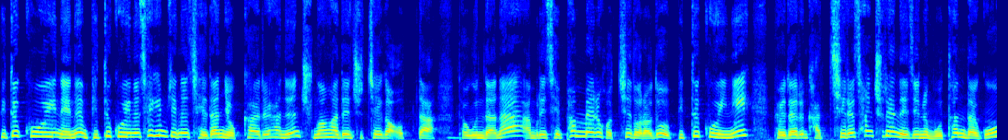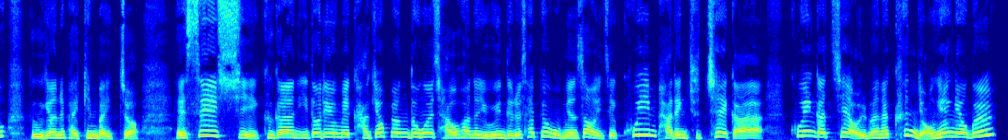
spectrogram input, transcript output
비트코인에는 비트코인을 책임지는 재단 역할을 하는 중앙화된 주체가 없다. 더군다나 아무리 재판매를 거치더라도 비트코인이 별다른 가치를 창출해내지는 못한다고 그 의견을 밝힌 바 있죠. SEC 그간 이더리움의 가격 변동을 좌우하는 요인들을 살펴보면서 이제 코인 발행 주체가 코인 가치에 얼마나 큰 영향력을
